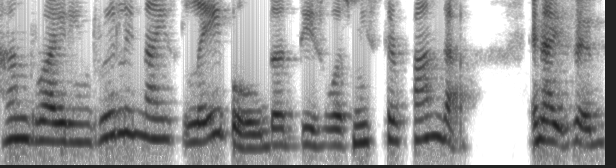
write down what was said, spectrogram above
handwriting really nice label that this was mr panda. And i said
